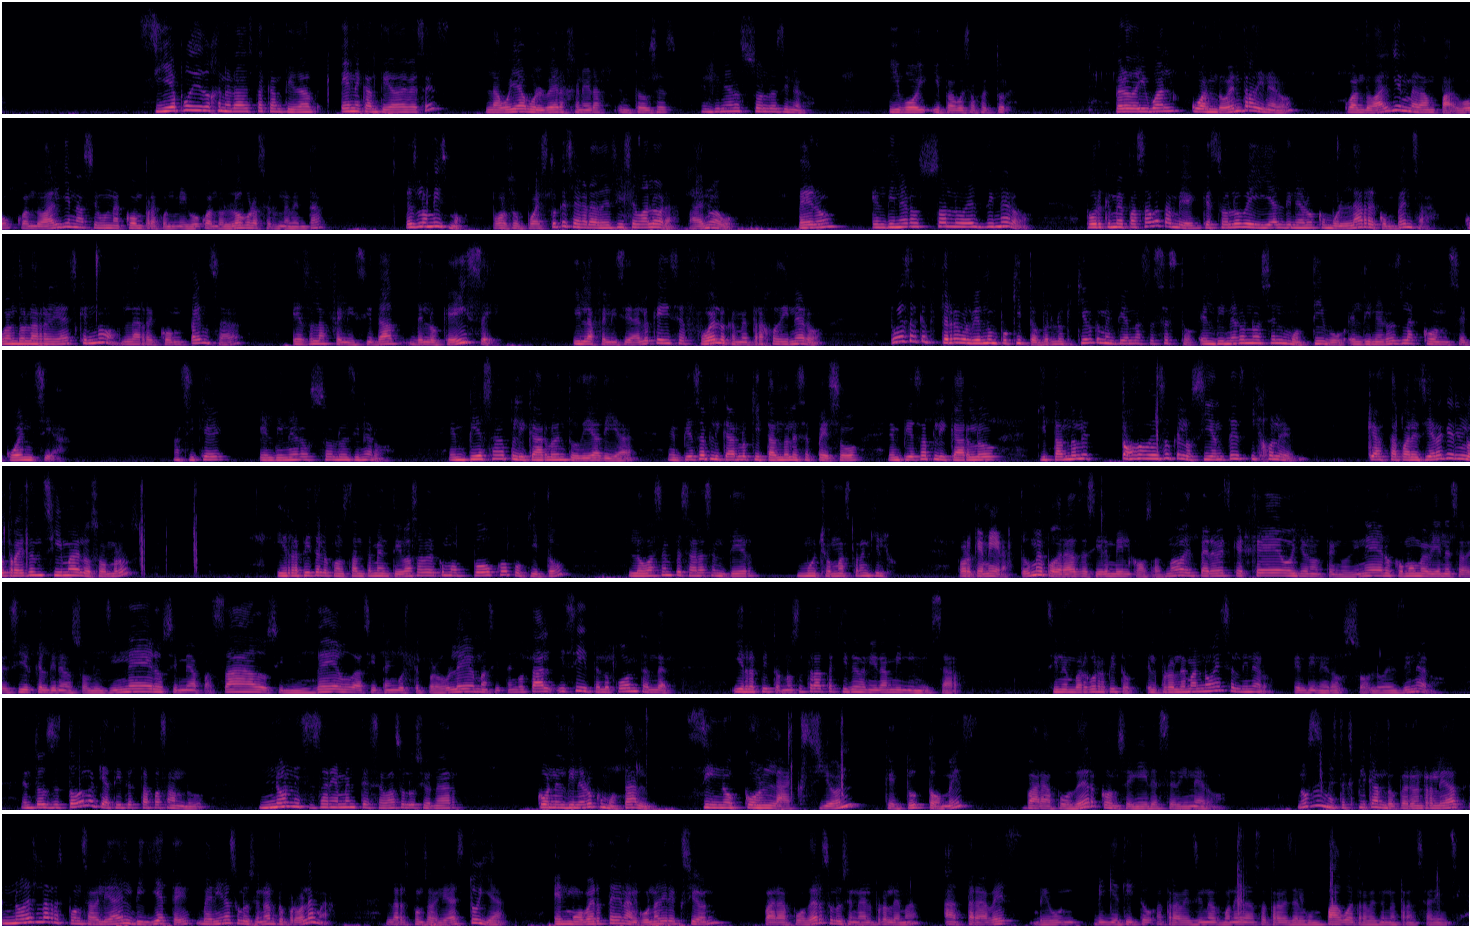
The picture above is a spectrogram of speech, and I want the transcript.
Si he podido generar esta cantidad, n cantidad de veces, la voy a volver a generar. Entonces, el dinero solo es dinero. Y voy y pago esa factura. Pero de igual, cuando entra dinero, cuando alguien me da un pago, cuando alguien hace una compra conmigo, cuando logro hacer una venta, es lo mismo. Por supuesto que se agradece y se valora, de nuevo. Pero el dinero solo es dinero. Porque me pasaba también que solo veía el dinero como la recompensa, cuando la realidad es que no, la recompensa es la felicidad de lo que hice. Y la felicidad de lo que hice fue lo que me trajo dinero. Puede ser que te esté revolviendo un poquito, pero lo que quiero que me entiendas es esto. El dinero no es el motivo, el dinero es la consecuencia. Así que el dinero solo es dinero. Empieza a aplicarlo en tu día a día, empieza a aplicarlo quitándole ese peso, empieza a aplicarlo quitándole todo eso que lo sientes, híjole, que hasta pareciera que lo traes encima de los hombros. Y repítelo constantemente y vas a ver cómo poco a poquito lo vas a empezar a sentir mucho más tranquilo. Porque mira, tú me podrás decir mil cosas, ¿no? Pero es que Geo, yo no tengo dinero, ¿cómo me vienes a decir que el dinero solo es dinero? Si me ha pasado, si mis deudas, si tengo este problema, si tengo tal. Y sí, te lo puedo entender. Y repito, no se trata aquí de venir a minimizar. Sin embargo, repito, el problema no es el dinero, el dinero solo es dinero. Entonces, todo lo que a ti te está pasando no necesariamente se va a solucionar con el dinero como tal, sino con la acción que tú tomes para poder conseguir ese dinero. No sé si me está explicando, pero en realidad no es la responsabilidad del billete venir a solucionar tu problema. La responsabilidad es tuya en moverte en alguna dirección para poder solucionar el problema a través de un billetito, a través de unas monedas, a través de algún pago, a través de una transferencia.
